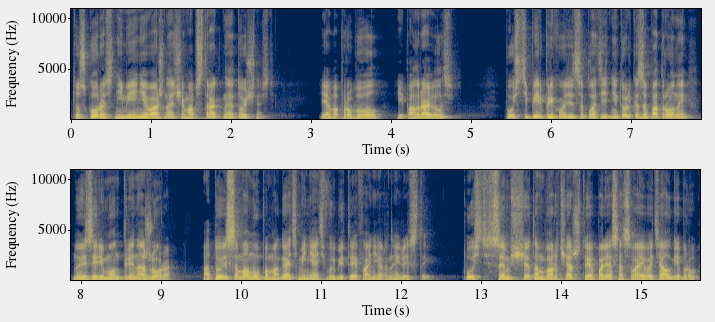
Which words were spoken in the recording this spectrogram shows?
то скорость не менее важна, чем абстрактная точность. Я попробовал и понравилось. Пусть теперь приходится платить не только за патроны, но и за ремонт тренажера, а то и самому помогать менять выбитые фанерные листы. Пусть Сэм Щетом ворчат, что я полез осваивать алгебру,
